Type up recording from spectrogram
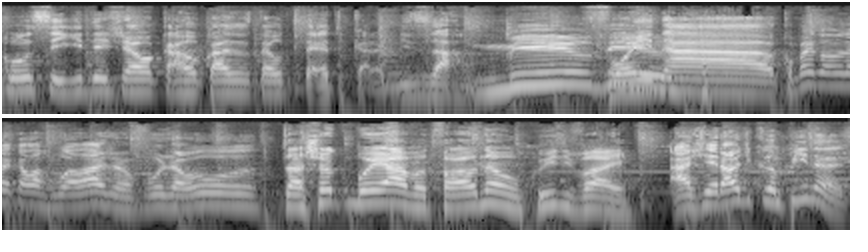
Consegui deixar o carro quase até o teto, cara. Bizarro. Meu Deus! Foi na. Como é que é o nome daquela rua lá? Já vou, já vou. Tu achou que boiava? Tu falava, não, Quid vai. A Geral de Campinas.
